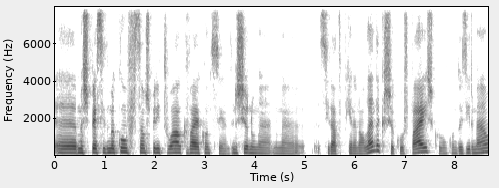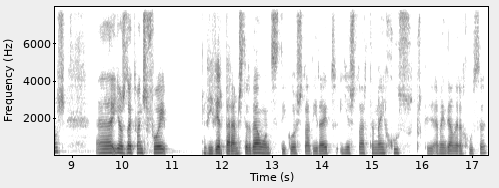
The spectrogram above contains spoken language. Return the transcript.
uh, uma espécie de uma conversão espiritual que vai acontecendo. Nasceu numa, numa cidade pequena na Holanda, cresceu com os pais, com, com dois irmãos uh, e aos 18 anos foi viver para Amsterdão, onde se dedicou a estudar Direito e a estudar também russo, porque a mãe dela era russa,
